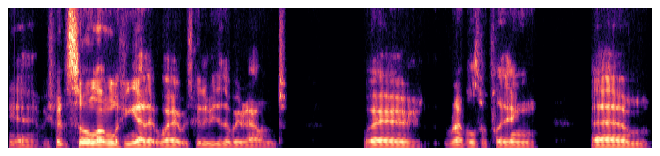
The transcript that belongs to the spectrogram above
Yeah, we spent so long looking at it where it was going to be the other way around, where Rebels were playing um,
